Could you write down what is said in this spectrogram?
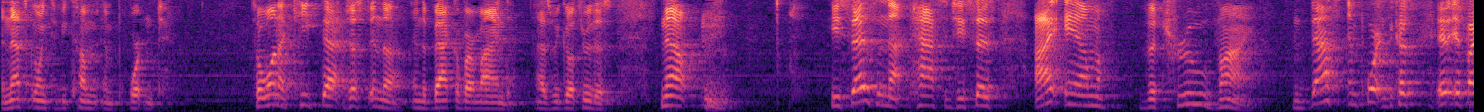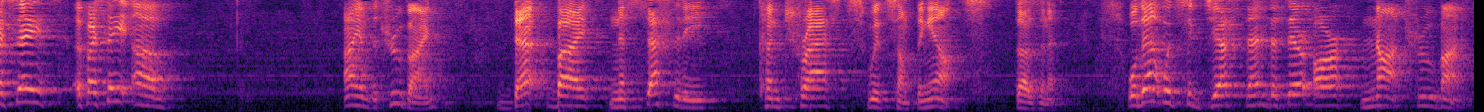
And that's going to become important. So I want to keep that just in the, in the back of our mind as we go through this. Now, he says in that passage, he says, I am the true vine. That's important because if I say, if I say, um, I am the true vine, that by necessity contrasts with something else, doesn't it? Well, that would suggest then that there are not true vines.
